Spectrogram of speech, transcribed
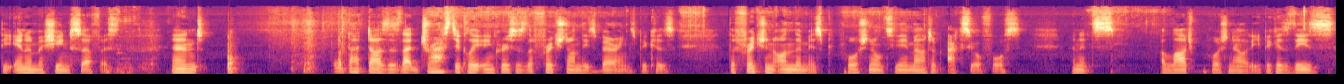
the inner machine surface. And what that does is that drastically increases the friction on these bearings because the friction on them is proportional to the amount of axial force, and it's a large proportionality because these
